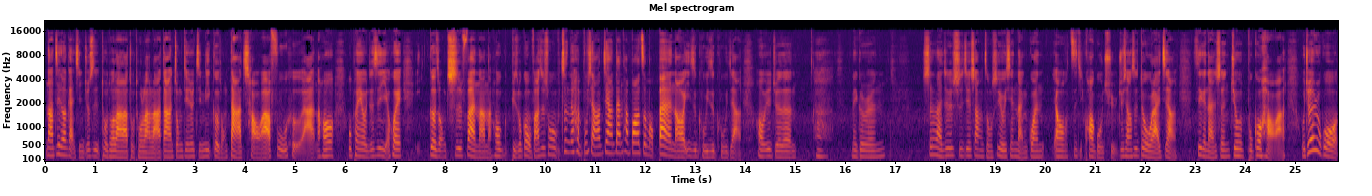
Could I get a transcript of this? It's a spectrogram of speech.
那这段感情就是拖拖拉拉，拖拖拉拉，当然中间就经历各种大吵啊、复合啊，然后我朋友就是也会。各种吃饭啊，然后比如说跟我发誓说，真的很不想要这样，但他不知道怎么办，然后一直哭，一直哭这样，然后我就觉得，唉，每个人生来这个世界上总是有一些难关要自己跨过去，就像是对我来讲，这个男生就不够好啊。我觉得如果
